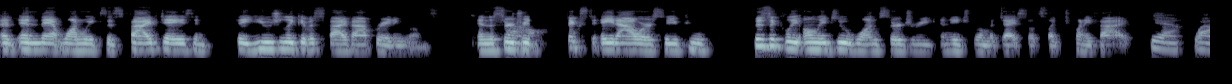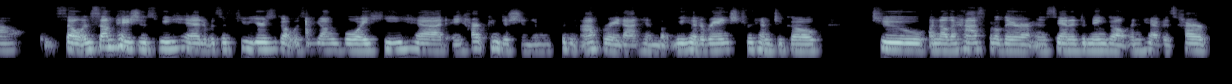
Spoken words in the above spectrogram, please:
and, and that one week is five days and they usually give us five operating rooms. And the surgery Wow. six to eight hours, so you can physically only do one surgery in each room a day. So it's like 25. Yeah. Wow. So in some patients we had, it was a few years ago, it was a young boy. He had a heart condition and we couldn't operate on him, but we had arranged for him to go to another hospital there in Santo Domingo and have his heart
